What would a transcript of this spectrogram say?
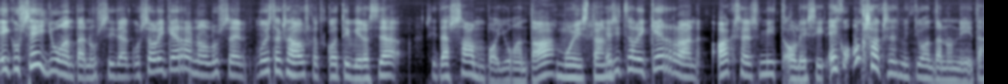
ei kun se juontanut sitä, kun se oli kerran ollut sen, muistaakseni hauskat kotivideot, sitä, sitä Sampo juontaa. Muistan. Ja sitten se oli kerran, Axel Smith oli siinä, ei kun onko Axel Smith juontanut niitä?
